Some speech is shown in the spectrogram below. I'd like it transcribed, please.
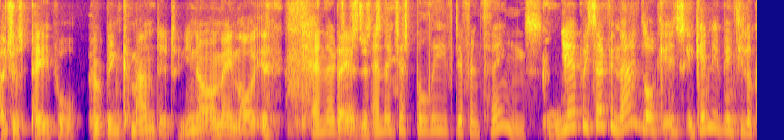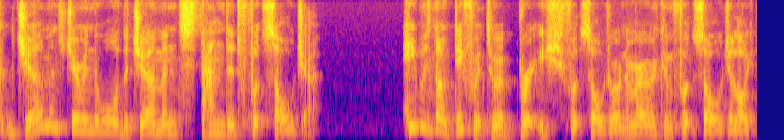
are just people who have been commanded. You know what I mean? Like, and they're they are just, and they just believe different things. yeah, but it's even that. Like, it's again, even if you look at the Germans during the war, the German standard foot soldier. He was no different to a British foot soldier or an American foot soldier. Like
